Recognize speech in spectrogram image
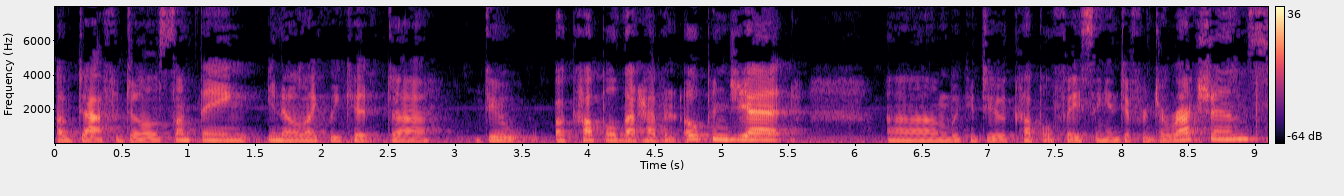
of daffodils, something, you know, like we could uh, do a couple that haven't opened yet. Um, we could do a couple facing in different directions.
